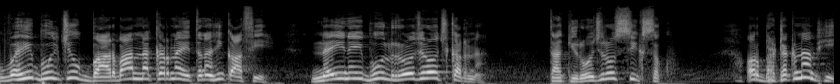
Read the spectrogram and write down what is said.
वही भूल चूक बार बार ना करना इतना ही काफ़ी है। नई नई भूल रोज रोज करना, ताकि रोज रोज सीख सको। और भटकना भी,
